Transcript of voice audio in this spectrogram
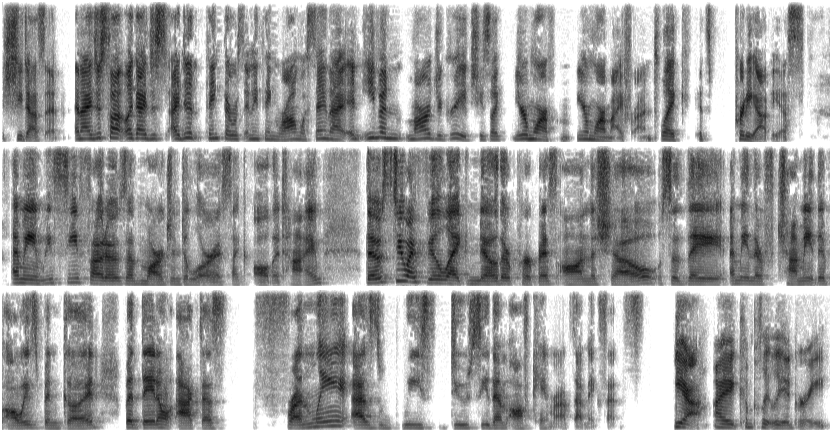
she doesn't. And I just thought like I just I didn't think there was anything wrong with saying that. And even Marge agreed. She's like, You're more you're more my friend. Like it's pretty obvious. I mean, we see photos of Marge and Dolores like all the time. Those two, I feel like, know their purpose on the show. So they, I mean, they're chummy. They've always been good, but they don't act as friendly as we do see them off camera, if that makes sense. Yeah, I completely agree.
